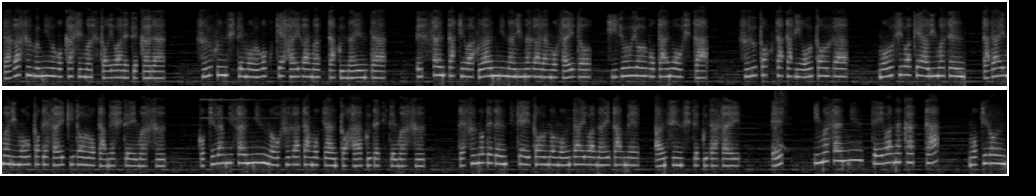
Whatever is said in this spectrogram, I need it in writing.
だがすぐに動かしますと言われてから、数分しても動く気配が全くないんだ。S さんたちは不安になりながらも再度、非常用ボタンを押した。すると再び応答が、申し訳ありません。ただいまリモートで再起動を試しています。こちらに3人のお姿もちゃんと把握できてます。ですので電気系統の問題はないため、安心してください。え？今3人って言わなかった？もちろん、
